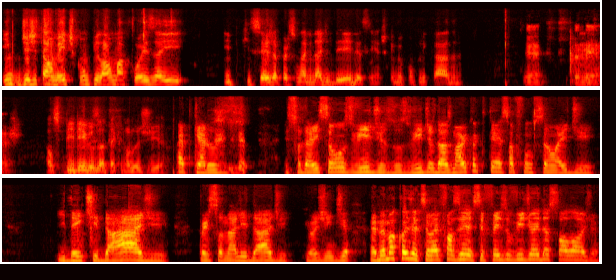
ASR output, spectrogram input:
in- digitalmente compilar uma coisa e, e que seja a personalidade dele, assim. Acho que é meio complicado, né? Eu também acho. Aos perigos da tecnologia. É, porque era os... isso daí são os vídeos, os vídeos das marcas que tem essa função aí de identidade, personalidade. E hoje em dia é a mesma coisa que você vai fazer. Você fez o vídeo aí da sua loja,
